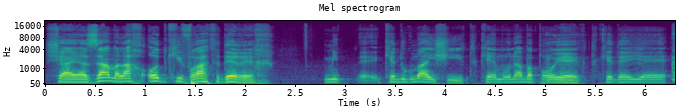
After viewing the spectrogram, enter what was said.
שהיזם הלך עוד כברת דרך, כדוגמה אישית, כאמונה בפרויקט, כדי uh,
